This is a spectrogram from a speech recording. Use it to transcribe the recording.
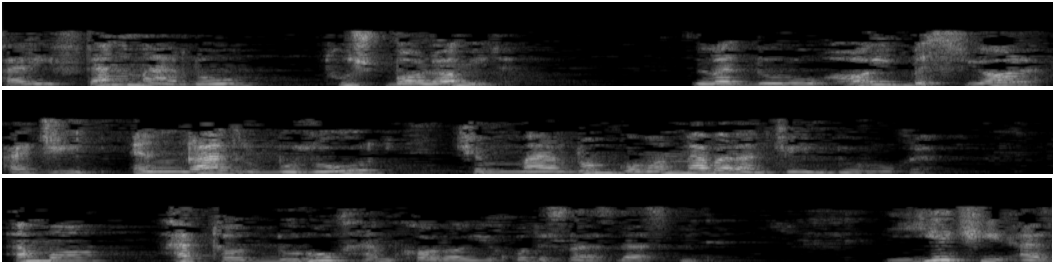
فریفتن مردم توش بالا میره. و دروغ های بسیار عجیب انقدر بزرگ که مردم گمان نبرند که این دروغه. اما حتی دروغ هم کارایی خودش رو از دست میده. یکی از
